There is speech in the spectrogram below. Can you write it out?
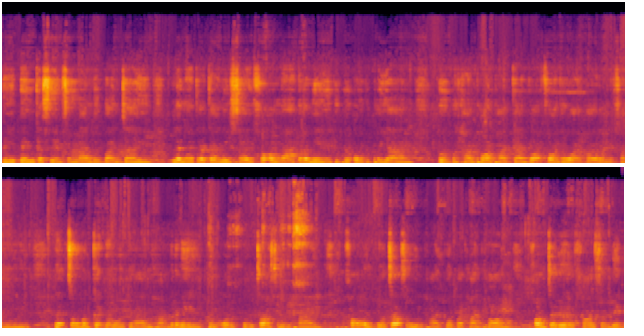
ปรีเป็นเกษมสำราญเบิกบานใจ และในประการนี้ไซขออำนาจบารมีแห่งทุกพระองค์ทุกพยานโปรดประทานพรผ่านการวาดฟ้อนถวายผ้ารำในครั้งนี้ และจงบังเกิดในวงการมหาบารมีแห่งองค์ปู่เจ้าสมิงพายขอองค์ปู่เจ้าสมิงพายโปรดประทานพรความเจริญความสำเร็จ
